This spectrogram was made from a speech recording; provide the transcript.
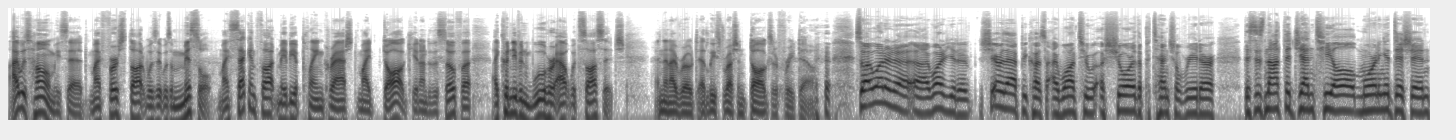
I was home, he said. My first thought was it was a missile. My second thought, maybe a plane crashed. My dog hid under the sofa. I couldn't even woo her out with sausage. And then I wrote, at least Russian dogs are freaked out. So I wanted to, uh, I wanted you to share that because I want to assure the potential reader this is not the genteel morning edition.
